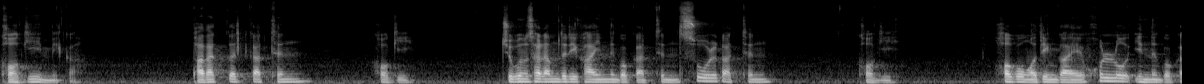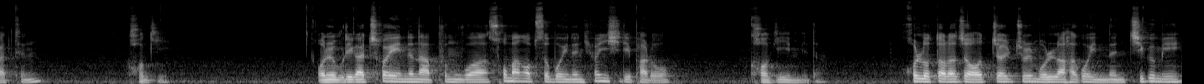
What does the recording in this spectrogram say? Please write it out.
거기입니까? 바닷끝 같은 거기, 죽은 사람들이 가 있는 것 같은 수월 같은 거기, 허공 어딘가에 홀로 있는 것 같은 거기. 오늘 우리가 처해 있는 아픔과 소망 없어 보이는 현실이 바로 거기입니다. 홀로 떨어져 어쩔 줄 몰라 하고 있는 지금이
